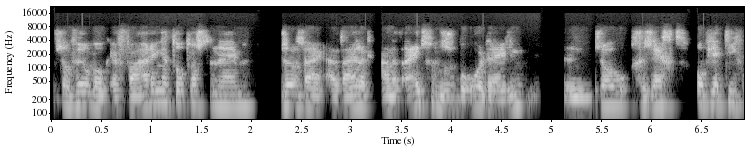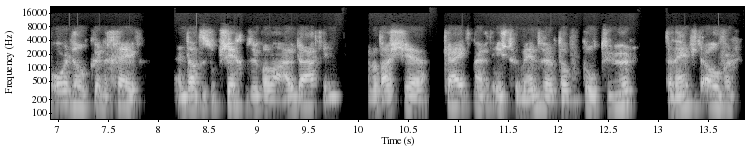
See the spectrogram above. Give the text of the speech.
zoveel mogelijk ervaringen tot ons te nemen, zodat wij uiteindelijk aan het eind van onze beoordeling een zo gezegd objectief oordeel kunnen geven. En dat is op zich natuurlijk wel een uitdaging. Want als je kijkt naar het instrument, we hebben het over cultuur, dan heb je het over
